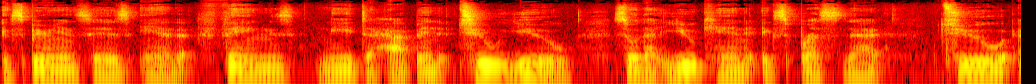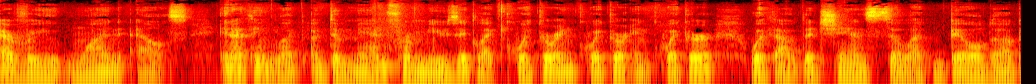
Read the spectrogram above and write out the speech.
experiences and things need to happen to you so that you can express that to everyone else. And I think like a demand for music like quicker and quicker and quicker without the chance to like build up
